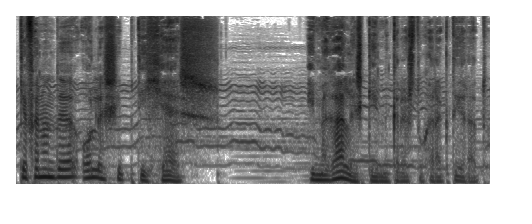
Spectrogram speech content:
και φαίνονται όλες οι πτυχές, οι μεγάλες και οι μικρές του χαρακτήρα του.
